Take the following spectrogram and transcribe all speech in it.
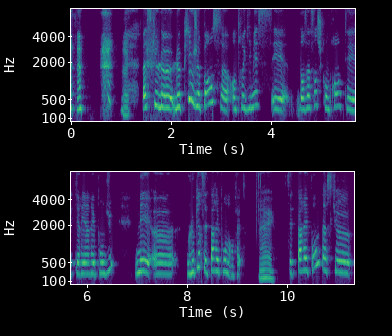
Parce que le, pire, je pense, entre guillemets, c'est dans un sens, je comprends que tu n'aies rien répondu, mais euh, le pire, c'est de ne pas répondre en fait. C'est de ne pas répondre parce que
